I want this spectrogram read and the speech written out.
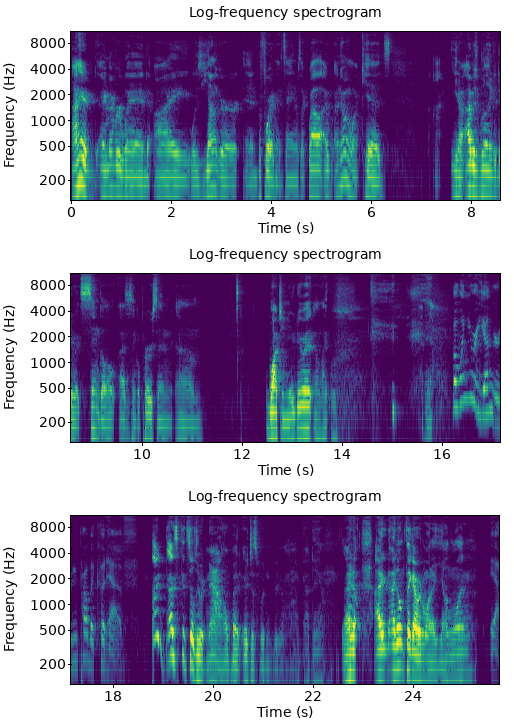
I had I remember when I was younger and before I met Zane, I was like, well, I, I know I want kids. You know, I was willing to do it single as a single person. Um, watching you do it, I'm like, Oof. Damn. But when you were younger, you probably could have. I, I could still do it now, but it just wouldn't be. Oh, God damn. I don't. I, I don't think I would want a young one. Yeah.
